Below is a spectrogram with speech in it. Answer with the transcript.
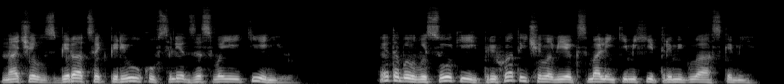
начал взбираться к переулку вслед за своей тенью. Это был высокий, брюхатый человек с маленькими хитрыми глазками,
